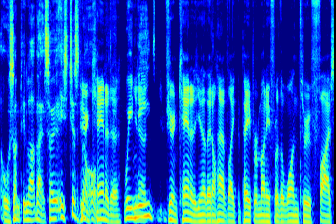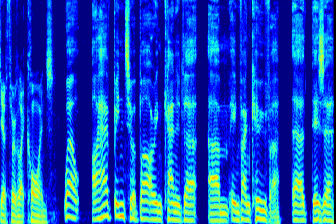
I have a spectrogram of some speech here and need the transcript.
or something like that. So it's just If you're not in on. Canada, We you know, need if you're in Canada, you know they don't have like the paper money for the one through five, so you have to throw like coins. Well, I have been to a bar in Canada, um, in Vancouver. Uh, there's a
